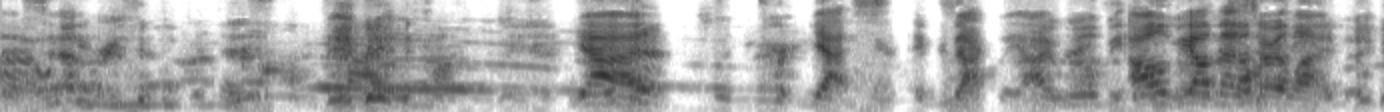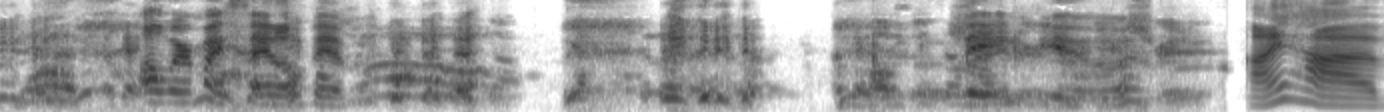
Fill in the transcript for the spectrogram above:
this. goodness. Yeah. Per- Yes, exactly. I will be. I'll be on that start line. Yes. Okay. I'll wear my Seidel bib. Oh. love it. I love it. Okay, thank you. Thank you. I have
